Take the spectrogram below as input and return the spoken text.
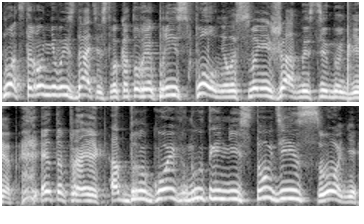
ну от стороннего издательства, которое преисполнилось своей жадности, но нет. Это проект от другой внутренней студии Sony,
